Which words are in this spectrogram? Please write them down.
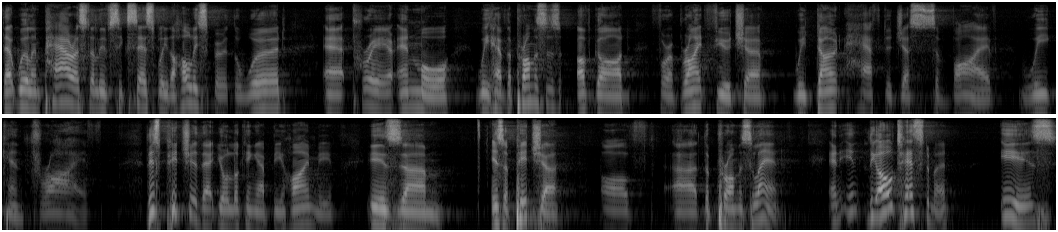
that will empower us to live successfully the Holy Spirit, the Word, uh, prayer, and more. We have the promises of God for a bright future. We don't have to just survive, we can thrive. This picture that you're looking at behind me is, um, is a picture of uh, the promised land. And in the Old Testament is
